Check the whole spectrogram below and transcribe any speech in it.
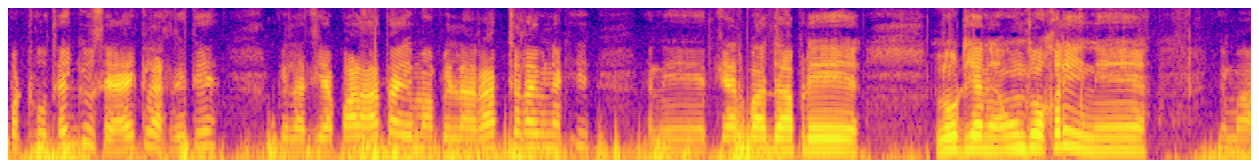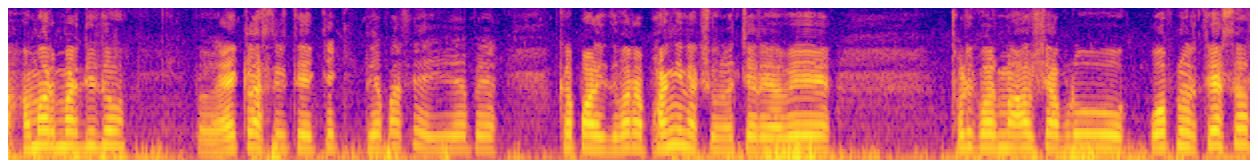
પઠ્ઠું થઈ ગયું છે હાઈ ક્લાસ રીતે. પેલા જે પાળા હતા, એમાં પહેલાં રાપ ચલાવી નાખી અને ત્યારબાદ આપણે લોઢિયાને ઊંધો કરીને એમાં હમર મારી દીધો. તો હાઈ ક્લાસ રીતે કંઈક દેફા છે એ આપણે કપાળી દ્વારા ભાંગી નાખશું. અત્યારે હવે થોડીક વારમાં આવશે આપણું ઓપનર થેસર.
